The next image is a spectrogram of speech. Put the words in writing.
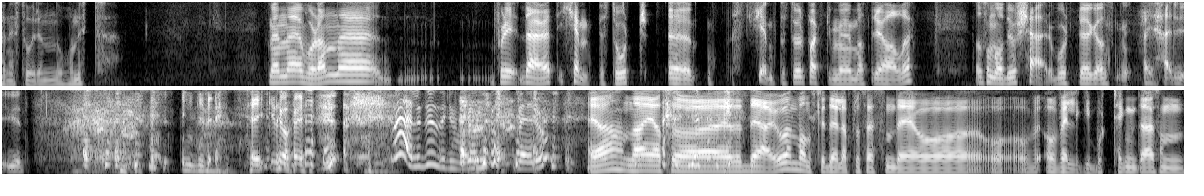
den historien noe nytt. Men eh, hvordan eh, Fordi det er jo et kjempestort eh, Kjempestor pakke med materiale. Og så må du jo skjære bort det ganske mye Oi, herregud. Ingrid, take it away. Nå er jeg litt usikker på hva du skal spørre om. Ja, nei, altså Det er jo en vanskelig del av prosessen, det å, å, å- å velge bort ting. Det er sånn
